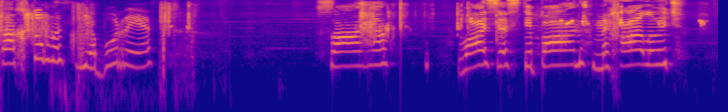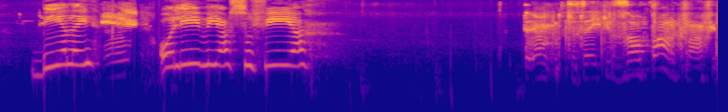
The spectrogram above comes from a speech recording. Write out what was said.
Так, хто в нас є? Борис, Саня, Вася, Степан, Михайлович, Білий, І Олівія, Софія. Ем, це, це якийсь зоопарк нафіг.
